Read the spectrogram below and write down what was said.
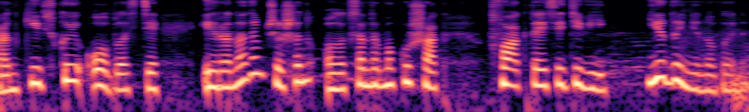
Івано-Франківської області. Ірина Демчишин, Олександр Макушак. Факти СІТІВІ. Єдині новини.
